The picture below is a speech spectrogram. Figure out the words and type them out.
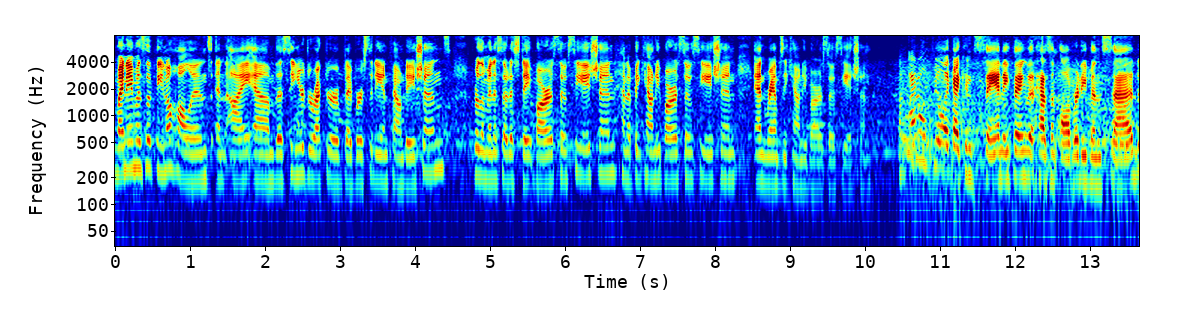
My name is Athena Hollins, and I am the Senior Director of Diversity and Foundations for the Minnesota State Bar Association, Hennepin County Bar Association, and Ramsey County Bar Association. I don't feel like I can say anything that hasn't already been said.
